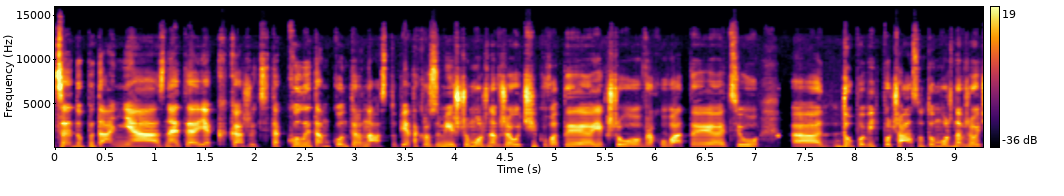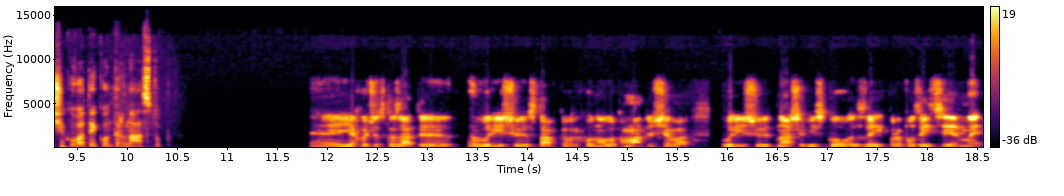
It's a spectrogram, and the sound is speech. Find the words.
Це до питання, знаєте, як кажуть, так коли там контрнаступ? Я так розумію, що можна вже очікувати, якщо врахувати цю е, доповідь по часу, то можна вже очікувати і контрнаступ. Е, Я хочу сказати, вирішує ставка Верховного Локомандуючого, вирішують наші військові за їх пропозиціями.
